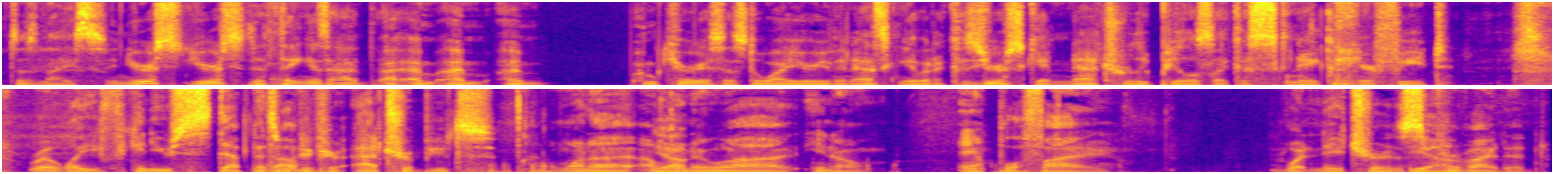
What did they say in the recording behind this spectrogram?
Which is nice. And yours, yours. The thing is, I, I, I'm, I'm, I'm, I'm curious as to why you're even asking about it because your skin naturally peels like a snake on your feet. Right. Well, if can you step it It's up? one of your attributes. I want to. I Yeah. want to. Uh, you know, amplify what nature has Yeah. provided.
